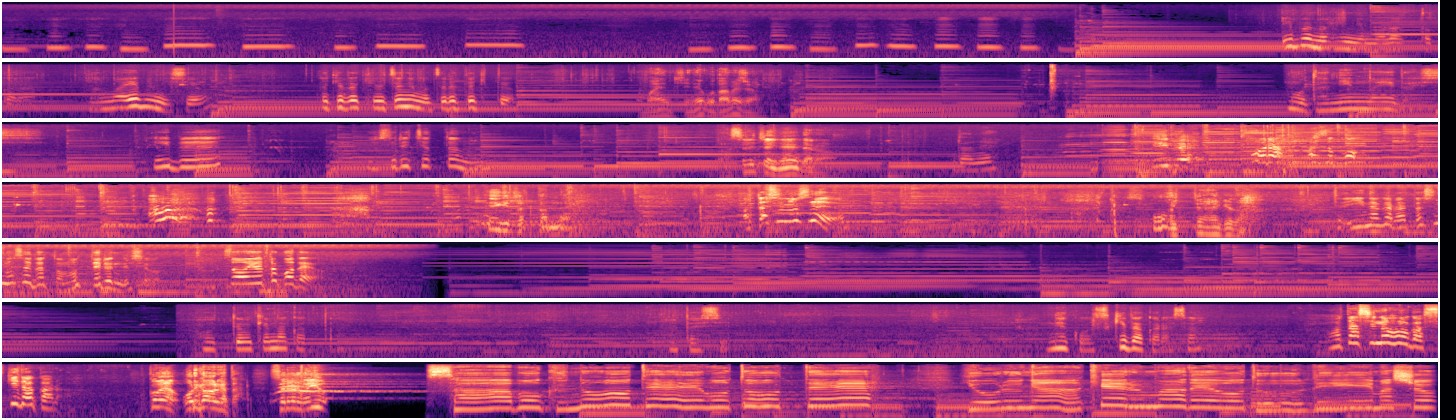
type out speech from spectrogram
イブの日にもらったから名前イブにしよう。時々うちにも連れてきてよ。お前んち猫ダメじゃん。もう他人の家だし。イブ？忘れちゃったの？忘れちゃいないだろイブほらあそこ。逃げちゃったんだよ私のせい？そうは言ってないけど。って言いながら私のせいだと思ってるんでしょ。そういうとこだよ。放っておけなかった。私猫好きだからさ。私の方が好きだから。ごめん俺が悪かった。それよりも言う。さあ僕の手を取って夜が明けるまで踊りましょう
